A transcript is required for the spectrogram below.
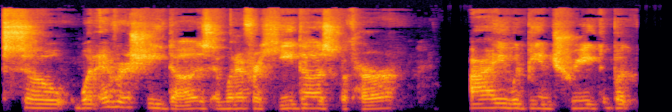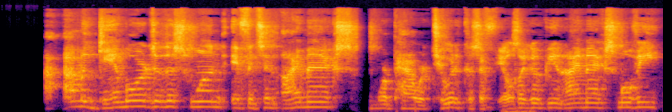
So whatever she does and whatever he does with her, I would be intrigued. But I'm a gambler to this one. If it's an IMAX, more power to it because it feels like it would be an IMAX movie.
